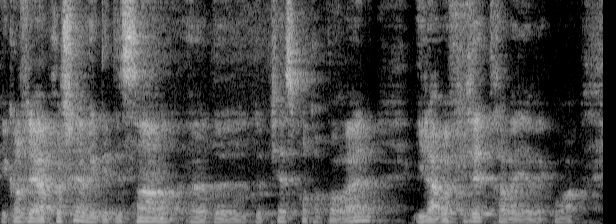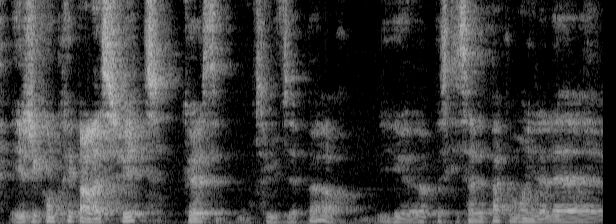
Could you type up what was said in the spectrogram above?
Et quand je l'ai approché avec des dessins euh, de, pièces contemporaines, il a refusé de travailler avec moi. Et j'ai compris par la suite que ça lui faisait peur, euh, parce qu'il savait pas comment il allait,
